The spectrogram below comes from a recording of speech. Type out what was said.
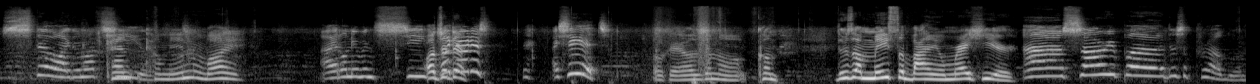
Still, I do not see Can't come in? Why? I don't even see. Oh, it's right there there. it is. I see it. Okay, I was gonna come. There's a Mesa biome right here. Uh, sorry, but there's a problem.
